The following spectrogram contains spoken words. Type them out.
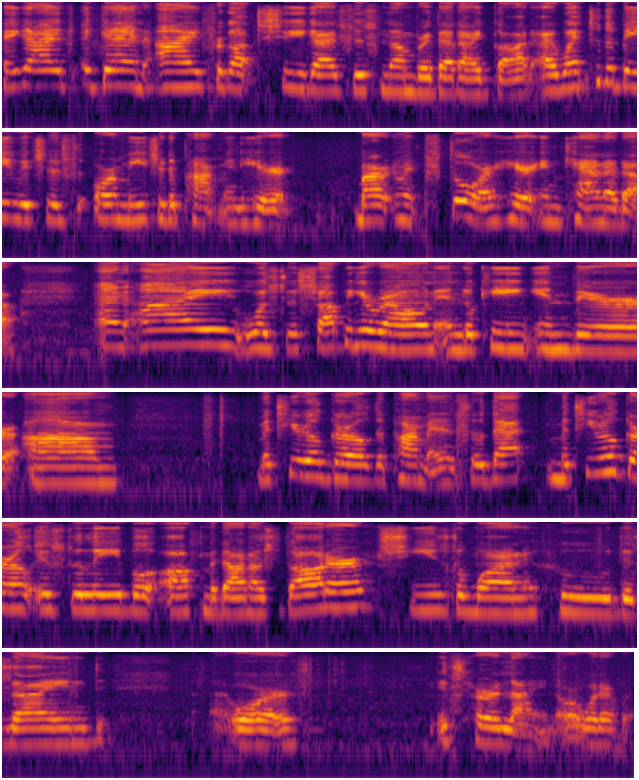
Hey guys, again, I forgot to show you guys this number that I got. I went to the Bay, which is our major department here, department store here in Canada. And I was just shopping around and looking in their um, Material Girl department. So that Material Girl is the label of Madonna's daughter. She's the one who designed or it's her line or whatever.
